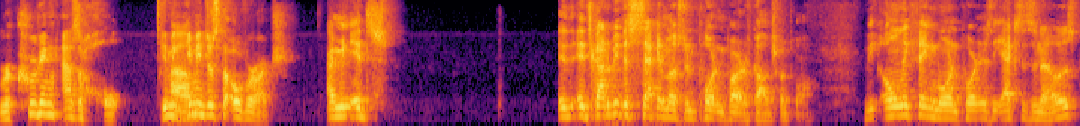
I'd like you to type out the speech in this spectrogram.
recruiting as a whole? Give me, Um, give me just the overarch. I mean, it's it, it's got to be the second most important part of college football. The only thing more important is the X's and O's,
